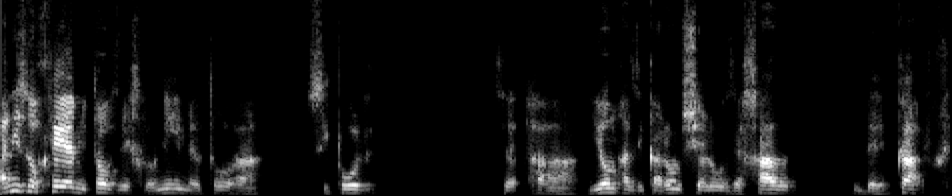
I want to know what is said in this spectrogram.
אני זוכר מתוך זיכרוני, מאותו הסיפור, יום הזיכרון שלו זה חל בכ"ח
